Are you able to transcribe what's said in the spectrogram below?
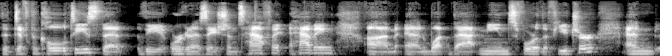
the difficulties that the organization's have, having um, and what that means for the future. And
